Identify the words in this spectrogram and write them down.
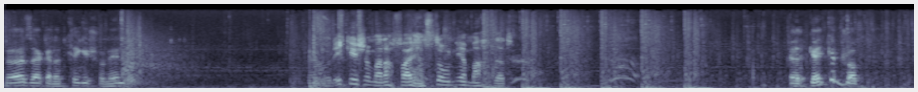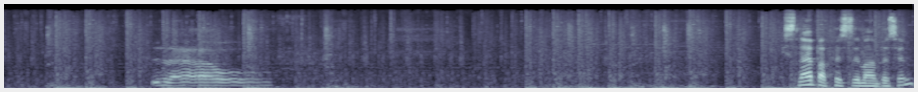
Berserker, das krieg ich schon hin. Na gut, ich gehe schon mal nach Firestone, ihr macht das. Er hat Geld gedroppt. Lauf. Ich Sniper-Pistol mal ein bisschen.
